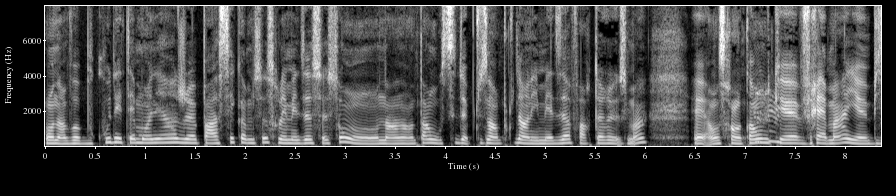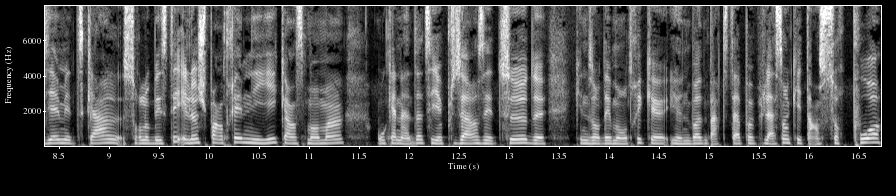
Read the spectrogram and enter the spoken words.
On en voit beaucoup des témoignages passés comme ça sur les médias sociaux. On en entend aussi de plus en plus dans les médias, fort heureusement. Euh, on se rend compte mm-hmm. que vraiment, il y a un biais médical sur l'obésité. Et là, je suis pas en train de nier qu'en ce moment, au Canada, il y a plusieurs études qui nous ont démontré qu'il y a une bonne partie de la population qui est en surpoids.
